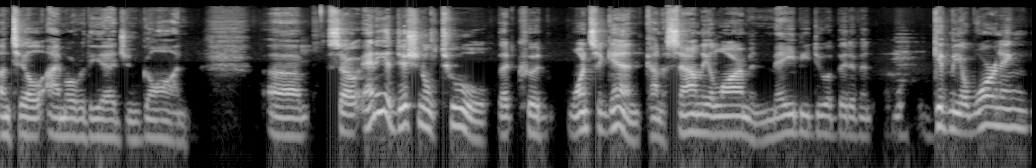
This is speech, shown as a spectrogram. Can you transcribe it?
until I'm over the edge and gone. Um, so, any additional tool that could once again kind of sound the alarm and maybe do a bit of an, give me a warning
